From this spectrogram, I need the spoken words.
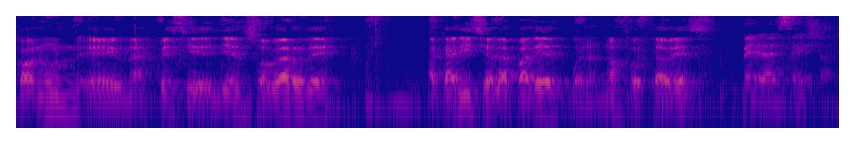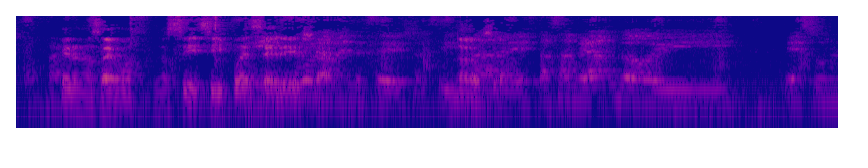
con un, eh, una especie de lienzo verde acaricia la pared. Bueno, no fue esta vez, Pero es ella, ya está. pero no sabemos. No sé, sí, puede Sí, ser ella. Seguramente es ella, sí. No lo ya sé. Está sangrando y es un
